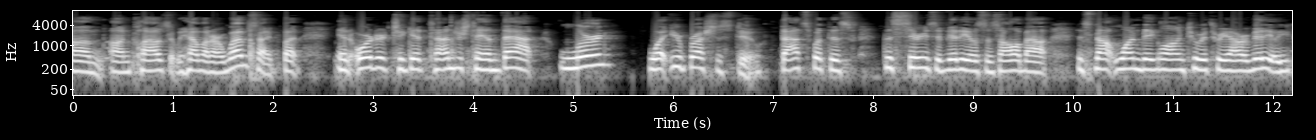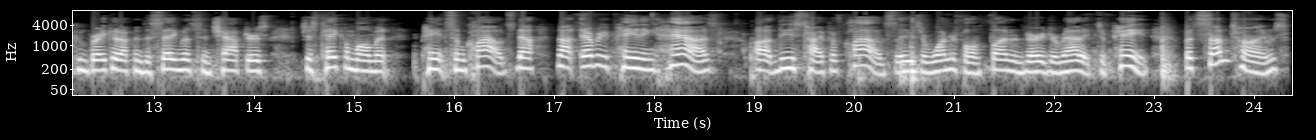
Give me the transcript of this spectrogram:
um, on clouds that we have on our website. But in order to get to understand that, learn what your brushes do. That's what this this series of videos is all about. It's not one big long two or three hour video. You can break it up into segments and chapters. Just take a moment, paint some clouds. Now, not every painting has uh, these type of clouds. These are wonderful and fun and very dramatic to paint. But sometimes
